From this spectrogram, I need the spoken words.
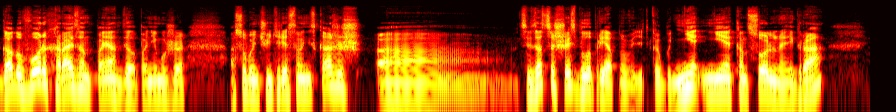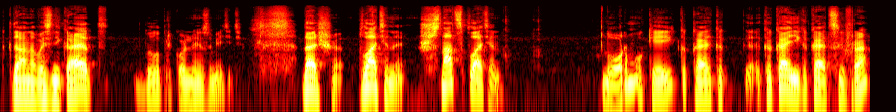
God of War и Horizon, понятное дело, по ним уже особо ничего интересного не скажешь. А Цивилизация 6 было приятно увидеть. Как бы не, не консольная игра, когда она возникает, было прикольно ее заметить. Дальше. Платины. 16 платин. Норм, окей. Какая, как, какая-никакая цифра.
